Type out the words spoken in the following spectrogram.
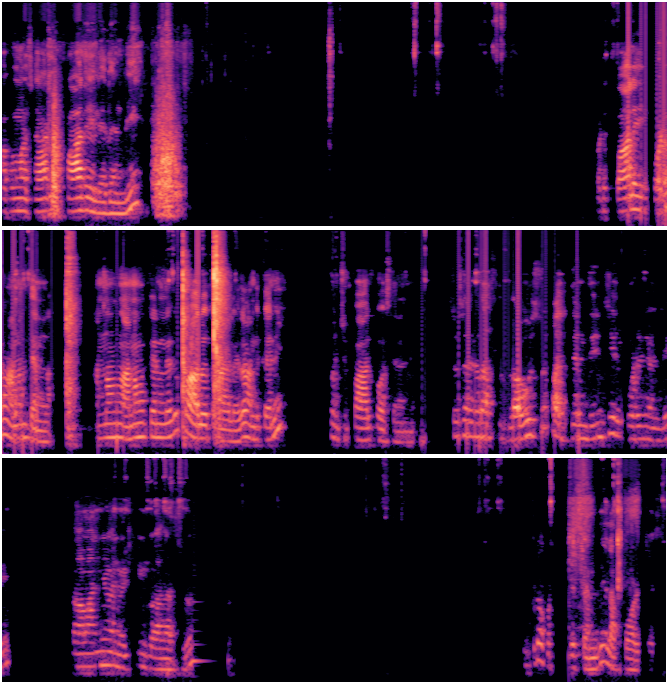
పాప మా సార్లు పాలేయలేదండి వాడికి పాలు వేయకపోవడం అన్నం తినల. అన్నం అన్నం తినలేదు పాలు తాగలేదు. అందుకని కొంచెం పాలు పోసానండి. చూసారు కదా అసలు బ్లౌజ్ పద్దెనిమిది ఇంచీలు పొడిగండి. సామాన్యమైన విషయం కాదు అసలు. ఇప్పుడు ఒక డ్రెస్ అనేది ఇలా ఫోల్డ్ చేస్తాను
